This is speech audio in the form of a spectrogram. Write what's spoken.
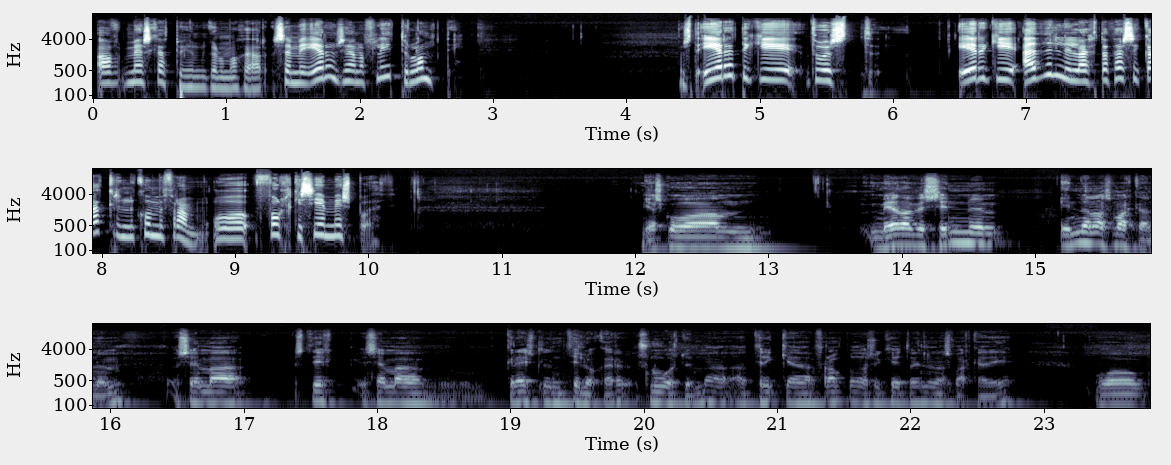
af, með skattbyggingunum okkar sem við erum síðan að flytja úr landi? Veist, er þetta ekki þú veist, er ekki eðlilegt að þessi gaggrinni komi fram og fólki sé misbóðið Já, sko, meðan við sinnum innanlandsmarkanum sem að styrk, sem að greiðslunum til okkar snúast um að, að tryggja frambúða þessu kjötu á innanlandsmarkaði og,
